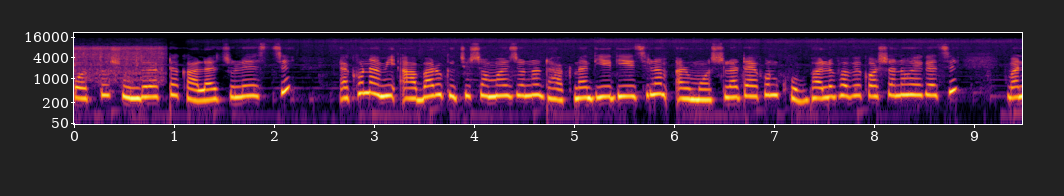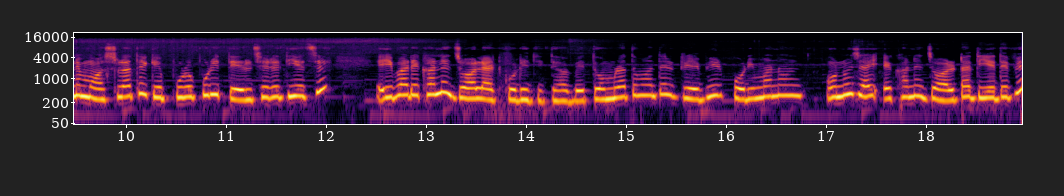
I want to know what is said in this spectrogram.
কত সুন্দর একটা কালার চলে এসছে। এখন আমি আবারও কিছু সময়ের জন্য ঢাকনা দিয়ে দিয়েছিলাম আর মশলাটা এখন খুব ভালোভাবে কষানো হয়ে গেছে। মানে মশলা থেকে পুরোপুরি তেল ছেড়ে দিয়েছে। এইবার এখানে জল অ্যাড করে দিতে হবে। তোমরা তোমাদের গ্রেভির পরিমাণ অনুযায়ী এখানে জলটা দিয়ে দেবে।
